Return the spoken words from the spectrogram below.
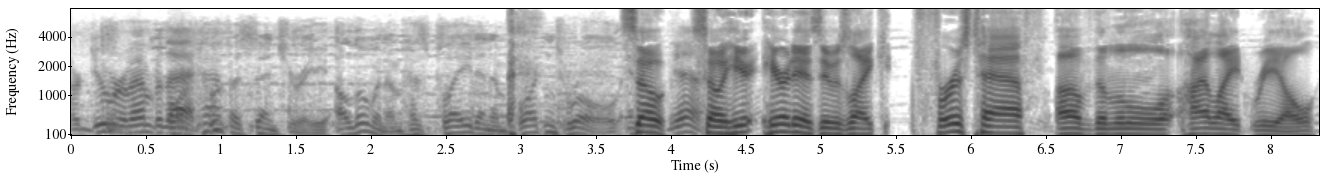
I do remember that. half a century, aluminum has played an important role. in So Yeah. so here here it is. It was like first half of the little highlight reel,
